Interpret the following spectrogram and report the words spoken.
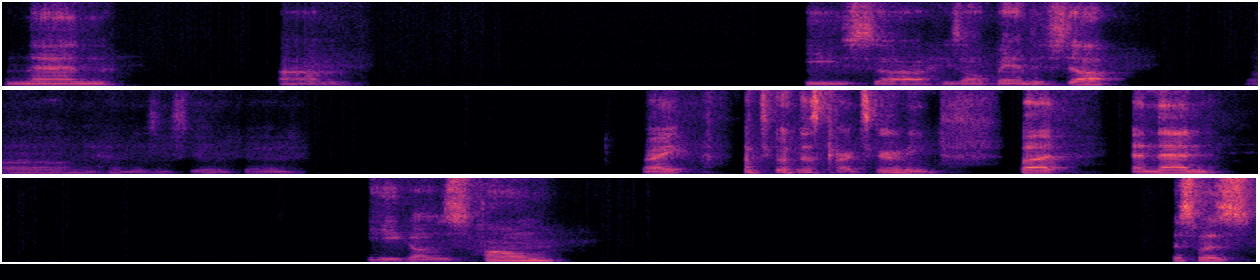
And then um, he's uh, he's all bandaged up. Oh, my head doesn't feel good. Right? I'm doing this cartoony, but and then he goes home. This was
